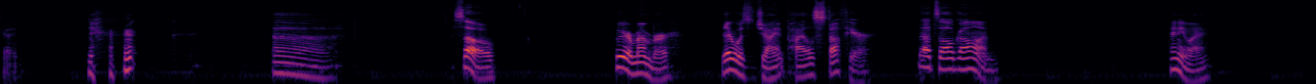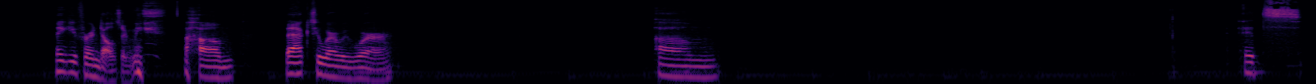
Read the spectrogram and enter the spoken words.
Good. uh, so, if we remember, there was a giant pile of stuff here. That's all gone. Anyway, thank you for indulging me. um, back to where we were. Um, it's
